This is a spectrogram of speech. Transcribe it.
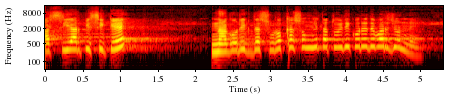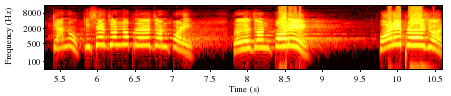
আর সিআরপিসি কে নাগরিকদের সুরক্ষা সংহিতা তৈরি করে দেওয়ার জন্য? কেন? কিসের জন্য প্রয়োজন পড়ে? প্রয়োজন পড়ে? পড়ে প্রয়োজন।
